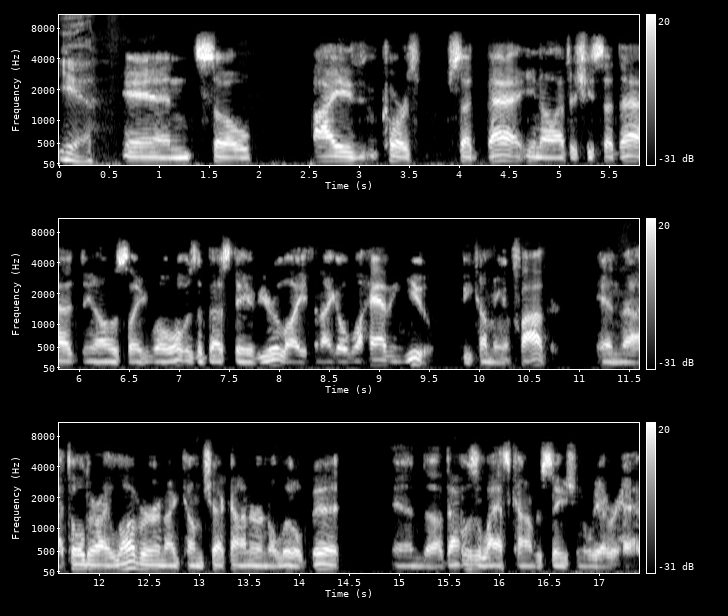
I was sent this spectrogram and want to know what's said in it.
Yeah. And so I, of course, said that, you know, after she said that, you know, it's like, well, what was the best day of your life? And I go, well, having you becoming a father. And uh, I told her I love her and I'd come check on her in a little bit. And uh, that was the last conversation we ever had.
